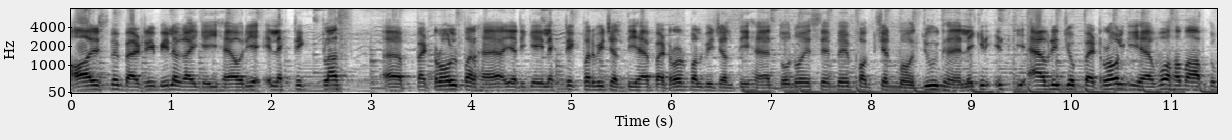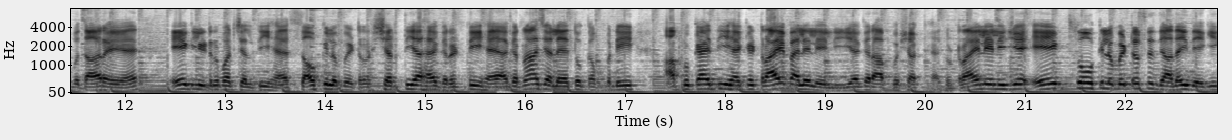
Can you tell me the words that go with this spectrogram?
और इसमें बैटरी भी लगाई गई है और ये इलेक्ट्रिक प्लस पेट्रोल पर है, यानी कि इलेक्ट्रिक पर भी चलती है, पेट्रोल पर भी चलती है, दोनों इससे में फ़ंक्शन मौजूद हैं, लेकिन इसकी एवरेज जो पेट्रोल की है, वो हम आपको बता रहे हैं, एक लीटर पर चलती है, सौ किलोमीटर, शर्तिया है गारंटी है, अगर ना चले तो कंपनी आपको कहती है कि ट्राई पहले ले लीजिए, अगर आपको शक है तो ट्राई ले लीजिए, एक सौ किलोमीटर से ज़्यादा ही देगी,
